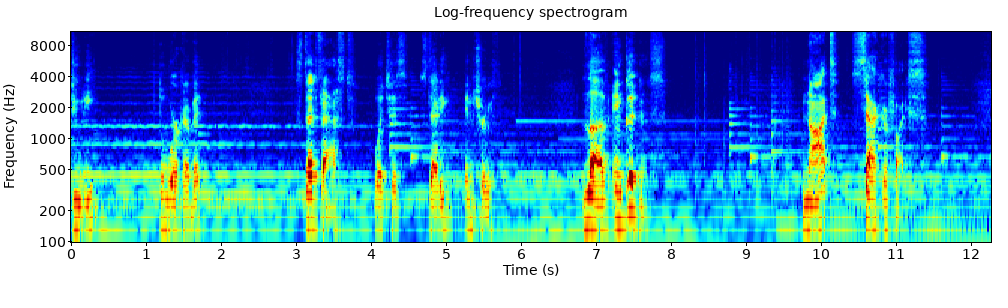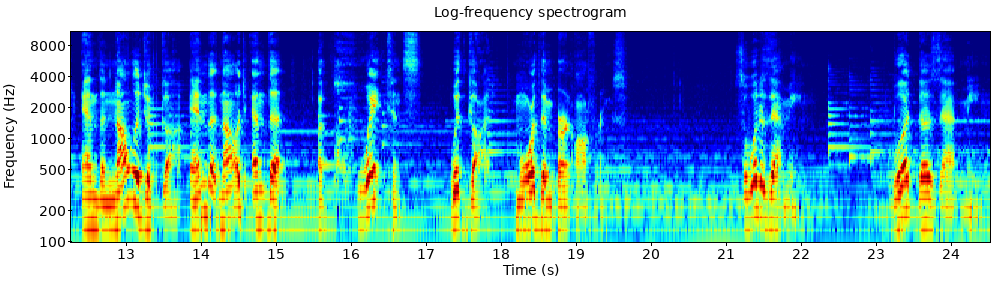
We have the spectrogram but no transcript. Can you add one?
duty, the work of it, steadfast, which is steady in truth, love and goodness, not sacrifice, and the knowledge of God, and the knowledge and the acquaintance with God more than burnt offerings. So, what does that mean? What does that mean?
